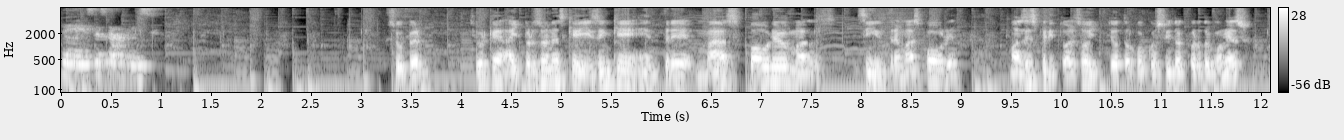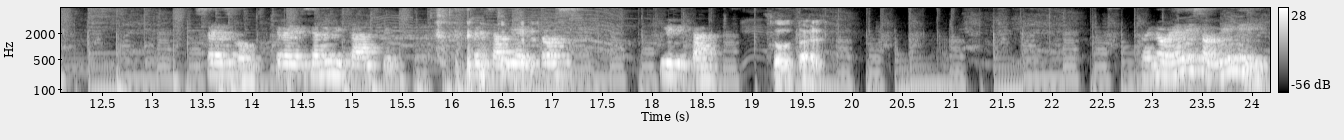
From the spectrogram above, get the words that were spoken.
de ese servicio. Súper. Sí, porque hay personas que dicen que entre más pobre o más, sí, entre más pobre, más espiritual soy. Yo tampoco estoy de acuerdo con eso. Sesgo, creencia limitante, pensamientos limitantes. Total. Bueno, Edison, Lili.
